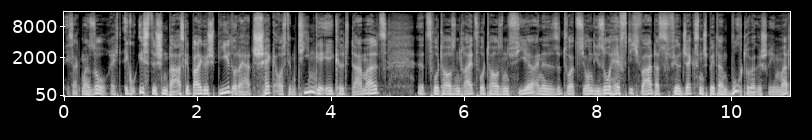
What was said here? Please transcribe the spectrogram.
ich sag mal so, recht egoistischen Basketball gespielt oder er hat Shaq aus dem Team geekelt damals, 2003, äh, 2004. Eine Situation, die so heftig war, dass Phil Jackson später ein Buch drüber geschrieben hat.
